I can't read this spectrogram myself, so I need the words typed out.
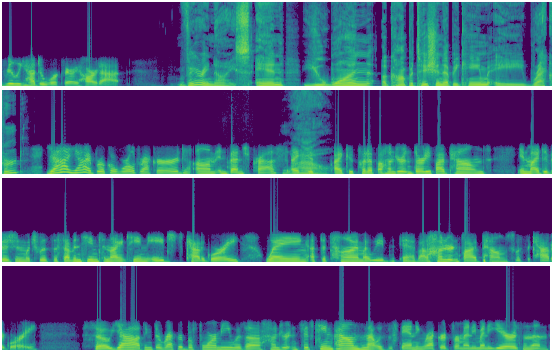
really had to work very hard at. Very nice. And you won a competition that became a record? Yeah, yeah, I broke a world record um, in bench press. Wow. I could I could put up 135 pounds in my division, which was the 17 to 19 aged category, weighing at the time I weighed about 105 pounds was the category. So yeah, I think the record before me was 115 pounds, and that was the standing record for many many years. And then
